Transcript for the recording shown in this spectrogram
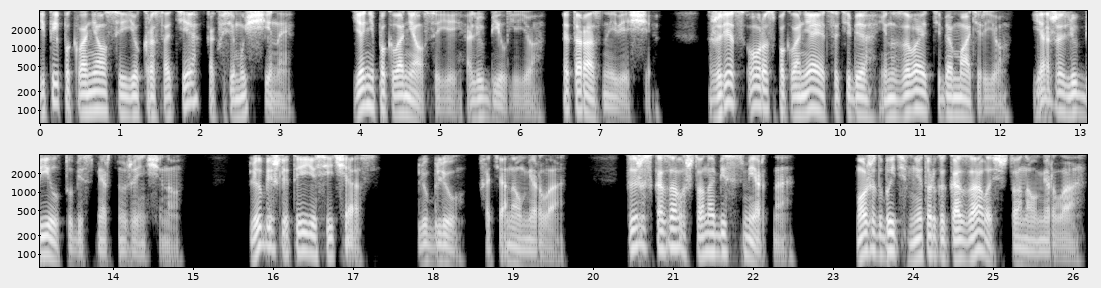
И ты поклонялся ее красоте, как все мужчины. Я не поклонялся ей, а любил ее. Это разные вещи. Жрец Орос поклоняется тебе и называет тебя матерью. Я же любил ту бессмертную женщину. Любишь ли ты ее сейчас? Люблю, хотя она умерла. Ты же сказал, что она бессмертна. Может быть, мне только казалось, что она умерла.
